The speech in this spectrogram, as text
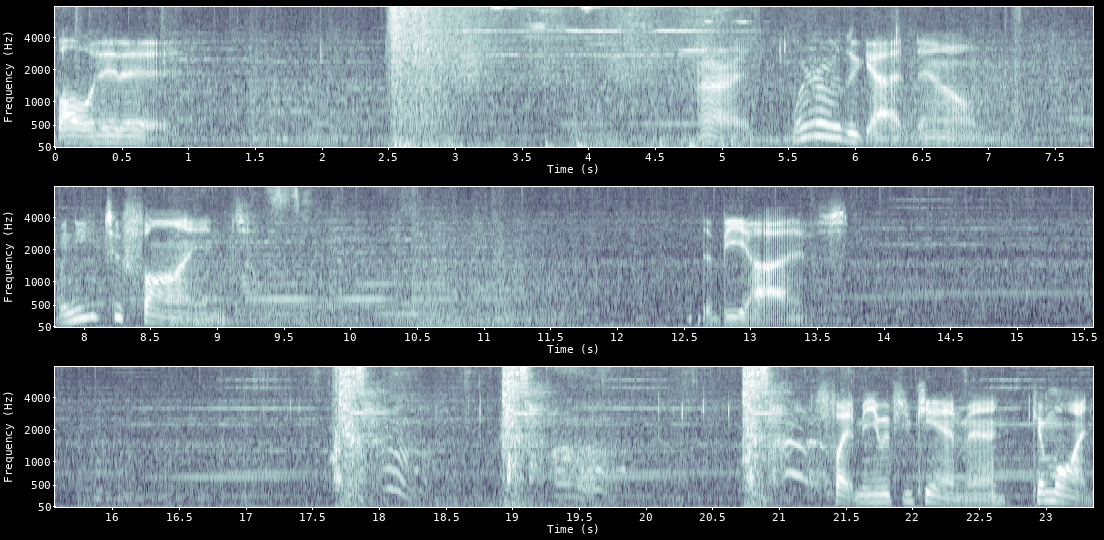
Ball headed. Alright, where are the goddamn... We need to find... beehives. Fight me if you can, man. Come on.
